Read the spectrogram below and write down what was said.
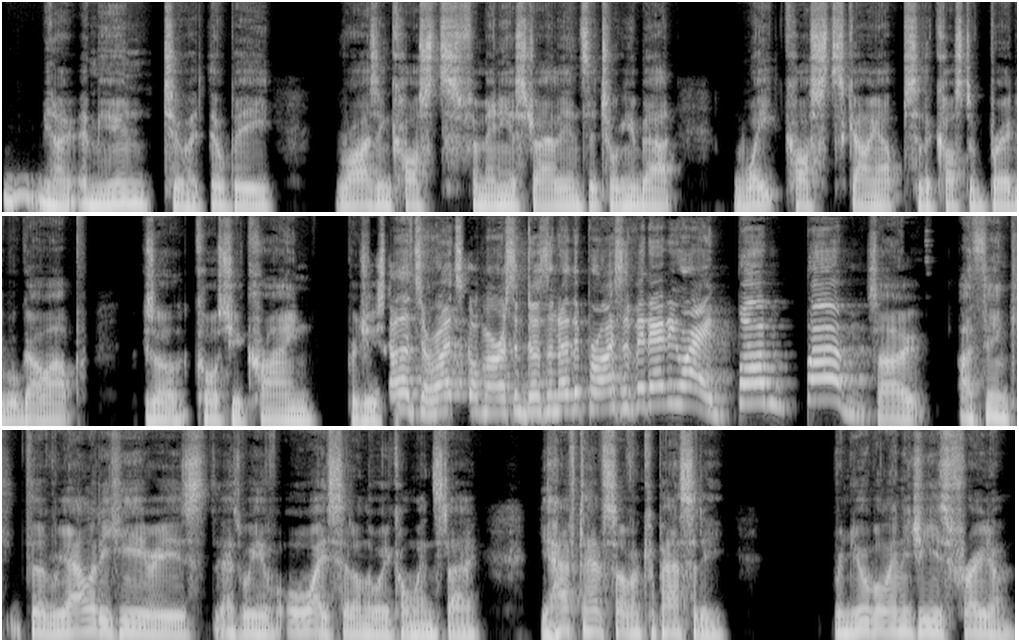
you know immune to it. There'll be rising costs for many Australians. They're talking about wheat costs going up, so the cost of bread will go up because of course Ukraine produced. Oh, that's all right. Scott Morrison doesn't know the price of it anyway. Bum bum. So I think the reality here is, as we have always said on the week on Wednesday, you have to have sovereign capacity. Renewable energy is freedom.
